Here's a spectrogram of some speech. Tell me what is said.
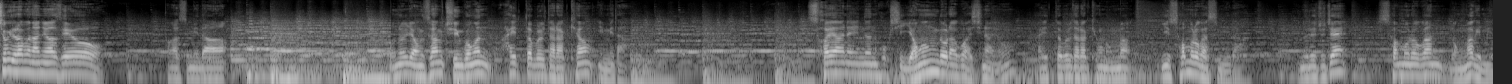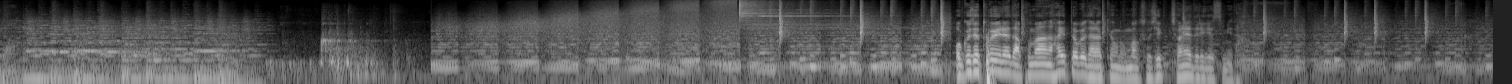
시청자 여러분 안녕하세요. 반갑습니다. 오늘 영상 주인공은 하이더블 다락형입니다. 서해안에 있는 혹시 영흥도라고 아시나요? 하이더블 다락형 농막 이 섬으로 갔습니다. 오늘의 주제 섬으로 간 농막입니다. 엊그제 토요일에 납품한 하이더블 다락형 농막 소식 전해드리겠습니다.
